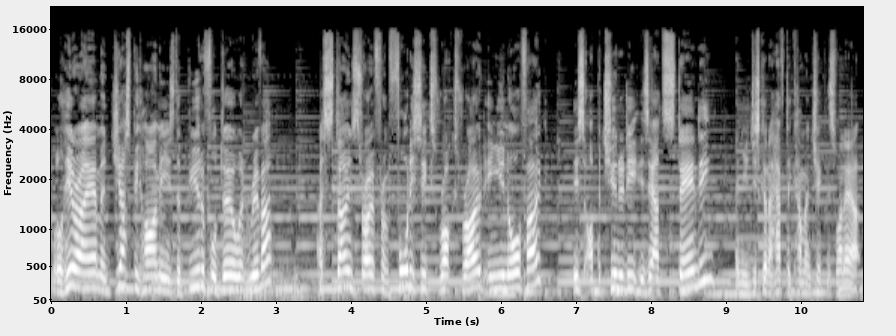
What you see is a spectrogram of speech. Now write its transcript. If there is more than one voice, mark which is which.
Speaker 1: Well, here I am, and just behind me is the beautiful Derwent River, a stone's throw from 46 Rocks Road in New Norfolk. This opportunity is outstanding, and you're just going to have to come and check this one out.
